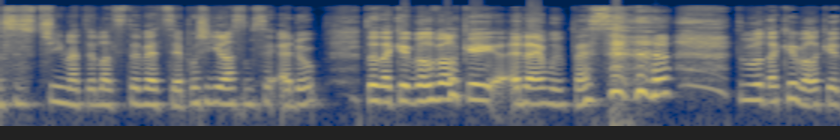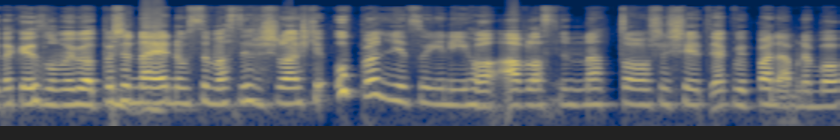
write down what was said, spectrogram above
se soustředím na tyhle ty věci. Pořídila jsem si Edu, to taky byl velký, Eda je můj pes, to byl taky velký takový zlomový protože najednou jsem vlastně řešila ještě úplně něco jiného a vlastně na to řešit, jak vypadám, nebo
